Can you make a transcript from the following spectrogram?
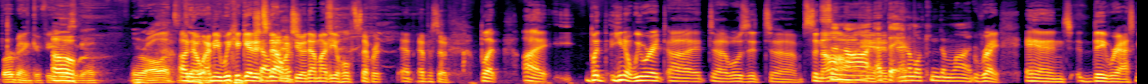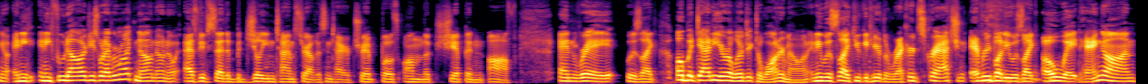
Burbank a few Oh. years ago. We were all at the Oh no! I mean, we could get into that one too. That might be a whole separate ep- episode. But, uh, but you know, we were at, uh, at uh, what was it, uh, Sanaa, Sanaa at the Animal Kingdom Lodge. Right. And they were asking any any food allergies, whatever. And we're like, no, no, no. As we've said a bajillion times throughout this entire trip, both on the ship and off. And Ray was like, Oh, but daddy, you're allergic to watermelon. And he was like, you could hear the record scratch, and everybody was like, Oh, wait, hang on.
